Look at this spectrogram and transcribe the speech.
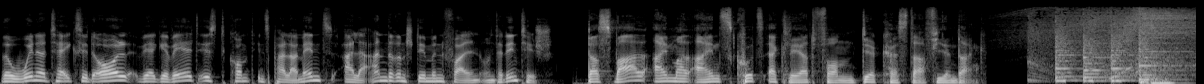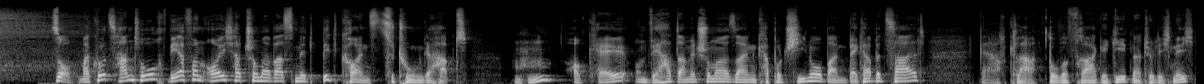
the winner takes it all, wer gewählt ist, kommt ins Parlament, alle anderen Stimmen Stimmen fallen unter den Tisch. Das Wahl einmal eins kurz erklärt von Dirk Köster. Vielen Dank. So, mal kurz Hand hoch. Wer von euch hat schon mal was mit Bitcoins zu tun gehabt? Mhm, okay. Und wer hat damit schon mal seinen Cappuccino beim Bäcker bezahlt? Ja, klar, doofe Frage, geht natürlich nicht,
